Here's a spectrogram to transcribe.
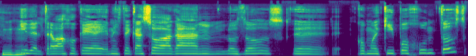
y del trabajo que en este caso hagan los dos eh, como equipo juntos,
